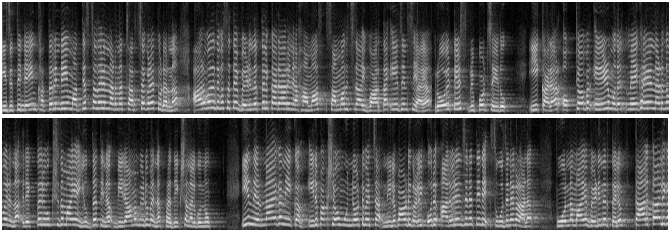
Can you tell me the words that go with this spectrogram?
ഈജിപ്തിന്റെയും ഖത്തറിന്റെയും മധ്യസ്ഥതയിൽ നടന്ന ചർച്ചകളെ തുടർന്ന് അറുപത് ദിവസത്തെ വെടിനിർത്തൽ കരാറിന് ഹമാസ് സമ്മതിച്ചതായി വാർത്താ ഏജൻസിയായ റോയിട്ടേഴ്സ് റിപ്പോർട്ട് ചെയ്തു. ഈ കരാർ ഒക്ടോബർ ഏഴ് മുതൽ മേഖലയിൽ നടന്നുവരുന്ന രക്തരൂക്ഷിതമായ യുദ്ധത്തിന് വിരാമമിടുമെന്ന് പ്രതീക്ഷ നൽകുന്നു. ഈ നിർണായക നീക്കം. ഇരുപക്ഷവും മുന്നോട്ട് വെച്ച നിലപാടുകളിൽ ഒരു അനുരഞ്ജനത്തിന്റെ സൂചനകളാണ്. പൂർണമായ വെടിനിർത്തലും താൽക്കാലിക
